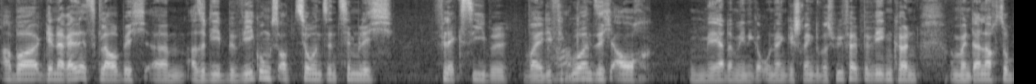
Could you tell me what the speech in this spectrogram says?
Aber generell ist, glaube ich, ähm, also die Bewegungsoptionen sind ziemlich flexibel, weil die Figuren sich auch mehr oder weniger uneingeschränkt über das Spielfeld bewegen können. Und wenn dann noch so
